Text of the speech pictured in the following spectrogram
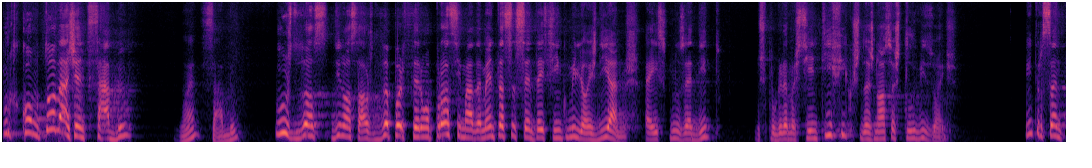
Porque, como toda a gente sabe, não é? Sabe, os dinossauros desapareceram aproximadamente há 65 milhões de anos. É isso que nos é dito nos programas científicos das nossas televisões. Interessante,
